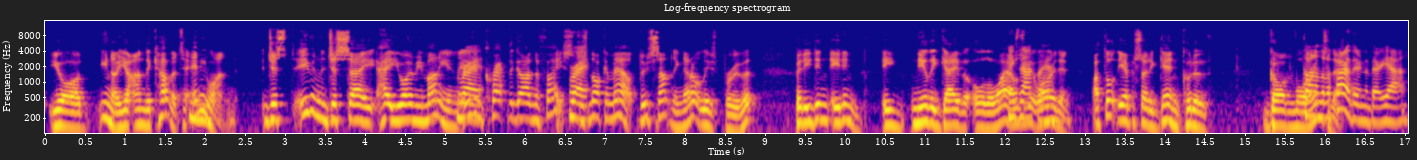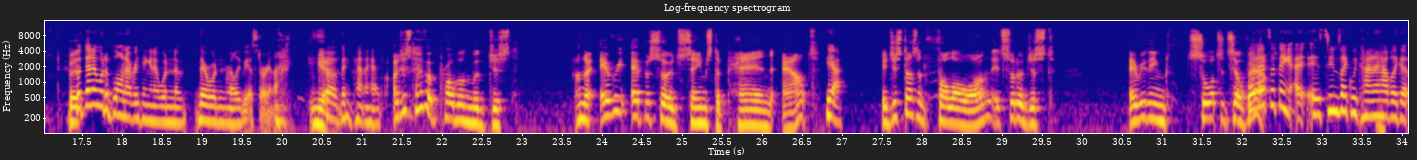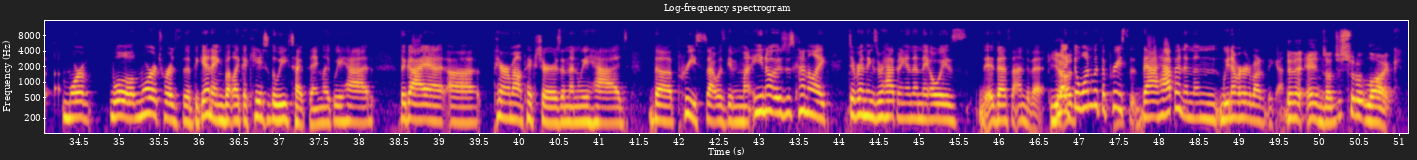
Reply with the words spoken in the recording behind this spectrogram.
your, you know, your undercover to mm-hmm. anyone. Just even just say, "Hey, you owe me money," and even Right. crack the guy in the face. Right. Just knock him out. Do something. That'll at least prove it. But he didn't. He didn't. He nearly gave it all away. I was a bit worried then. I thought the episode again could have gone more Gone a little that. farther into there, yeah. But- But, then it would have blown everything, and it wouldn't have. There wouldn't really be a storyline. Yeah. so they kind of had. I just have a problem with just. I don't know. Every episode seems to pan out. Yeah. It just doesn't follow on. It's sort of just everything sorts itself out. Well, out. that's the thing. It seems like we kind of have like a more of well, more towards the beginning, but like a case of the week type thing. Like we had the guy at uh, Paramount Pictures, and then we had the priest that was giving money. You know, it was just kind of like different things were happening, and then they always that's the end of it. Yeah, like I- the one with the priest that happened, and then we never heard about it again. Then it ends. I just sort of like.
